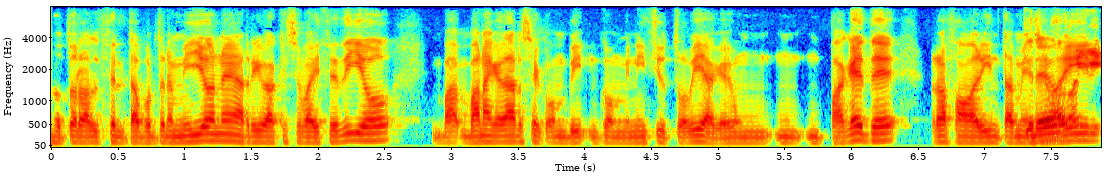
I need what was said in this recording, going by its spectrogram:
Doctor al Celta por 3 millones, arriba que se va y cedido, va- van a quedarse con, Vi- con Vinicius todavía, que es un, un- un paquete, Rafa Marín también Creo- se va a ir,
